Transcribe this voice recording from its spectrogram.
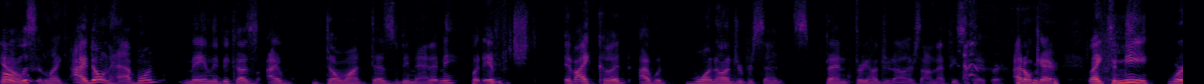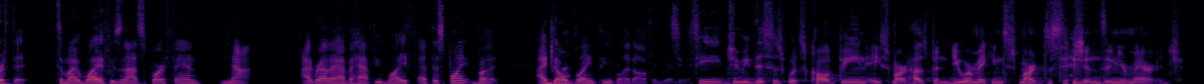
you oh, know, listen, like I don't have one mainly because I don't want Des to be mad at me. But Mm. if if I could, I would 100% spend $300 on that piece of paper. I don't care. Like to me, worth it. To my wife, who's not a sport fan, not. I'd rather have a happy wife at this point, but I don't blame people at all for getting it. see, Jimmy, this is what's called being a smart husband. You are making smart decisions in your marriage.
